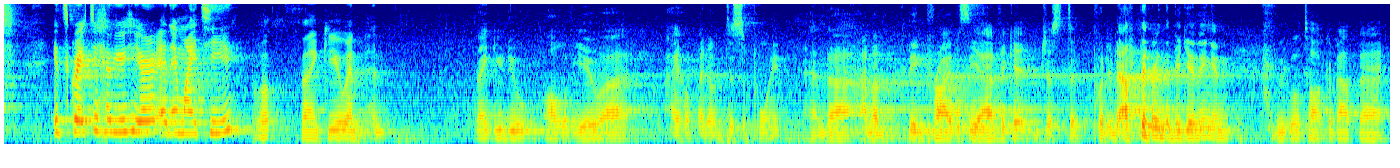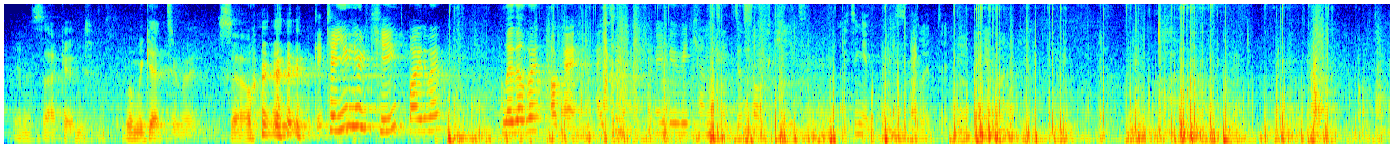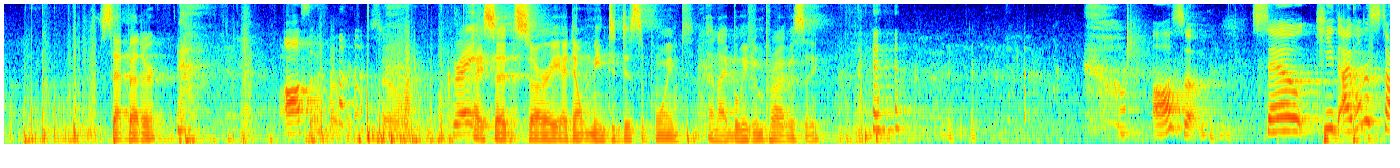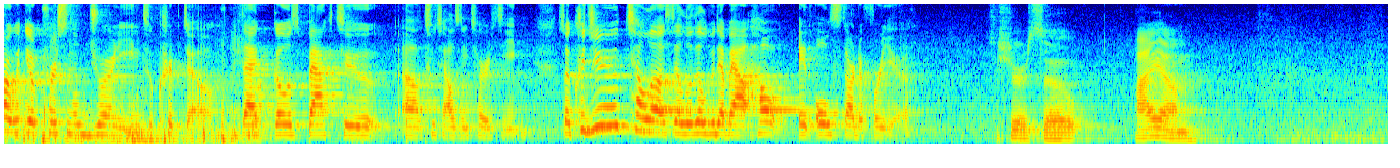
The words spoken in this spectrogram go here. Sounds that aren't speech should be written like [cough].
It's great to have you here at MIT. Well, thank you. And, and thank you to all of you. Uh, I hope I don't disappoint. And uh, I'm a big privacy advocate, just to put it out [laughs] there in the beginning. And we will talk about that in a second when we get to it. So. [laughs] okay, can you hear Keith, by the way? A little bit? Okay. I think maybe we can take this off, Keith. I think it is split. Is that better? [laughs] awesome. Perfect. So. Great. I said, sorry, I don't mean to disappoint, and I believe in privacy. [laughs] awesome. So, Keith, I want to start with your personal journey into crypto that goes back to uh, 2013. So, could you tell us a little bit about how it all started for you? Sure. So, I um.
